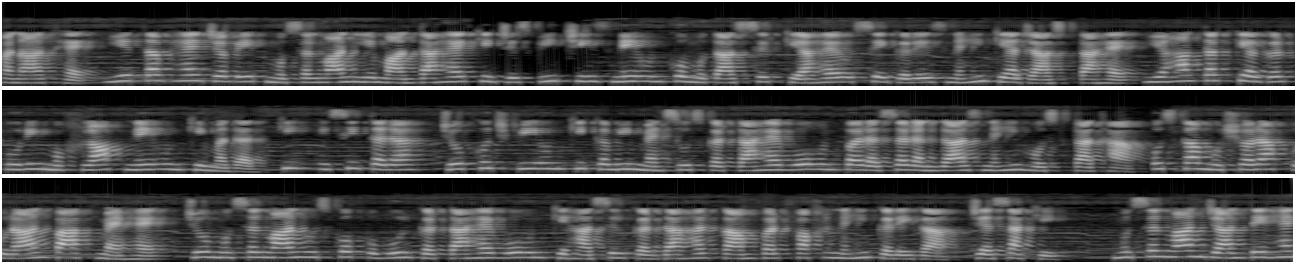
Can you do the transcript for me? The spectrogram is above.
قناعت ہے۔ یہ تب ہے جب ایک مسلمان یہ مانتا ہے کہ جس بھی چیز نے ان کو متاثر کیا ہے، اسے گریز نہیں کیا جا سکتا ہے۔ یہاں تک کہ اگر پوری مخلاق نے ان کی مدد کی، اسی طرح جو کچھ بھی ان کی کمی محسوس کرتا ہے، وہ ان پر اثر انداز نہیں ہو سکتا تھا۔ اس کا مشورہ قرآن پاک میں ہے۔ جو مسلمان اس کو قبول کرتا ہے، وہ ان کے حاصل کردہ ہر کام پر فخر نہیں کرے گا، جیسا کہ مسلمان جانتے ہیں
